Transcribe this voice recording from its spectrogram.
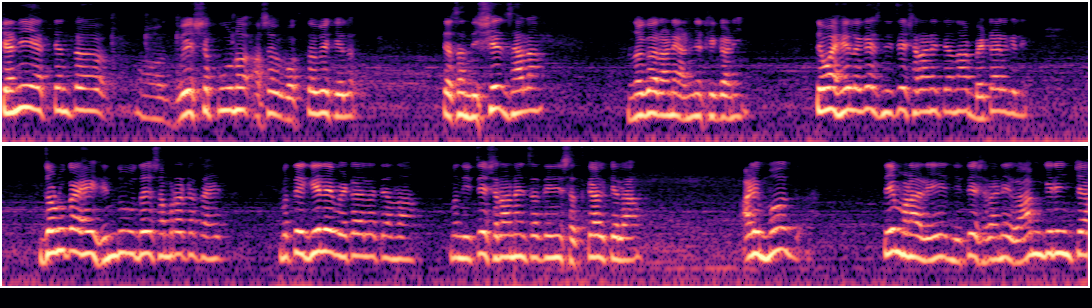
त्यांनी अत्यंत द्वेषपूर्ण असं वक्तव्य केलं. त्याचा निषेध झाला नगर आणि अन्य ठिकाणी. तेव्हा हे लगेच नितेश राणे त्यांना भेटायला गेले. जणू काय हे हिंदू उदय सम्राटच आहेत. मग ते गेले भेटायला त्यांना. मग नितेश राणेंचा त्यांनी सत्कार केला. आणि मग ते म्हणाले नितेश राणे रामगिरींच्या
